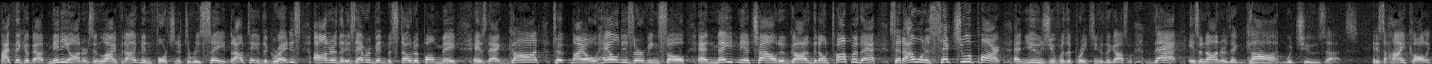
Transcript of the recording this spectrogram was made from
I think about many honors in life that I've been fortunate to receive, but I'll tell you the greatest honor that has ever been bestowed upon me is that God took my old hell deserving soul and made me a child of God, and then on top of that, said, I want to set you apart and use you for the preaching of the gospel. That is an honor that God would choose us. It is a high calling.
